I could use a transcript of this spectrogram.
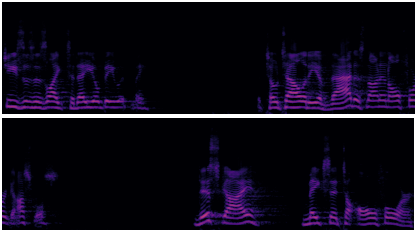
Jesus is like, Today you'll be with me. The totality of that is not in all four Gospels. This guy makes it to all four.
